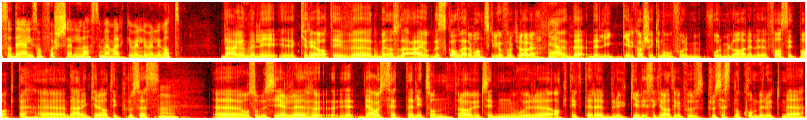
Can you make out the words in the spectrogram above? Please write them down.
så det er liksom forskjellen da, som jeg merker veldig veldig godt. Det er jo en veldig eh, kreativ eh, domene, så det, jo, det skal være vanskelig å forklare. Ja. Det, det ligger kanskje ikke noen form, formular eller fasit bak det. Det er en kreativ prosess. Eh, Og som du sier, eh, jeg har sett det litt sånn fra utsiden hvor eh, aktivt dere bruker disse kreative pros- prosessene og kommer ut med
